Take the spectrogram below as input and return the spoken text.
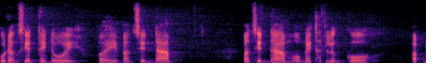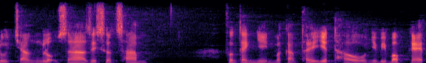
Cô đang diễn tay đôi với bạn diễn nam. Bạn diễn nam ôm lấy thắt lưng cô, bắp đùi trắng lộ ra dưới sườn xám. Phương Thanh nhìn mà cảm thấy yết hầu như bị bóp nghẹt.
